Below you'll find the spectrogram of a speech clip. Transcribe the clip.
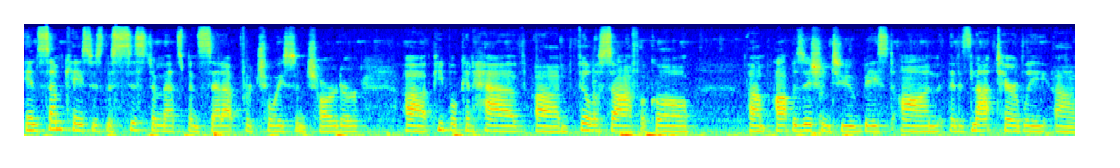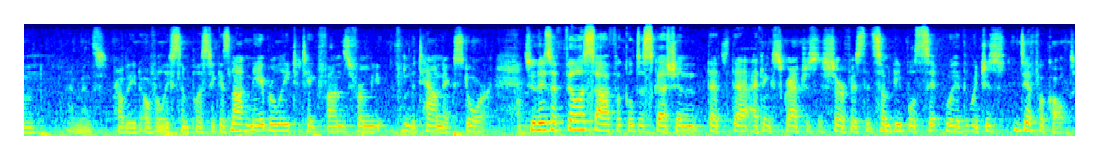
in some cases, the system that's been set up for choice and charter, uh, people can have um, philosophical um, opposition to based on that it's not terribly, um, I mean, it's probably overly simplistic, it's not neighborly to take funds from, from the town next door. So there's a philosophical discussion that's, that I think scratches the surface that some people sit with, which is difficult.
